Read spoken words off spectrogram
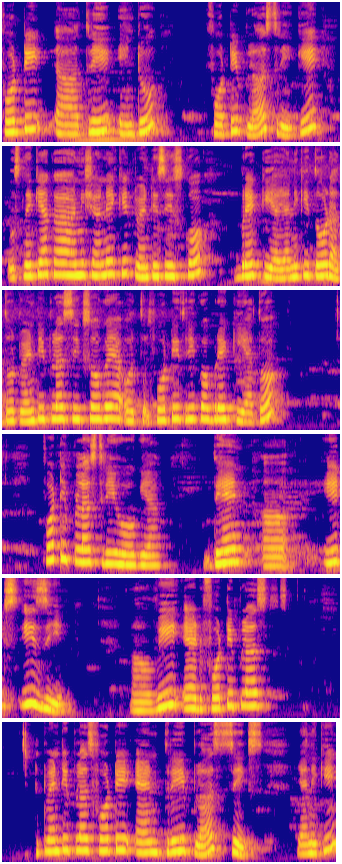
forty three into forty plus three की उसने क्या कहा अनिशा ने कि? ट्वेंटी सिक्स को ब्रेक किया, यानी कि तोड़ा। तो ट्वेंटी प्लस सिक्स हो गया और फोर्टी थ्री को ब्रेक किया तो फोर्टी प्लस थ्री हो गया। Then it's easy we add forty plus, twenty plus forty and three plus six, यानी कि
